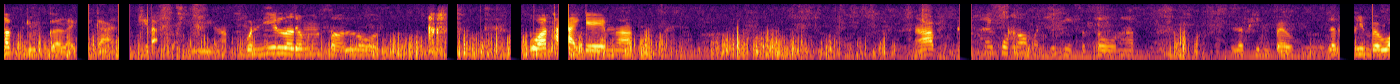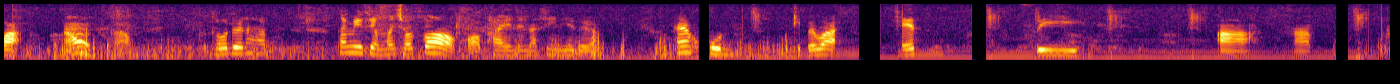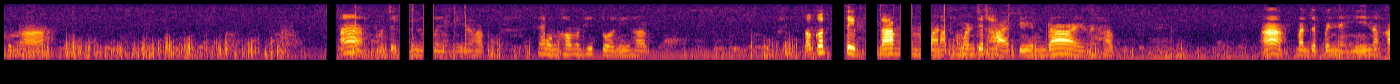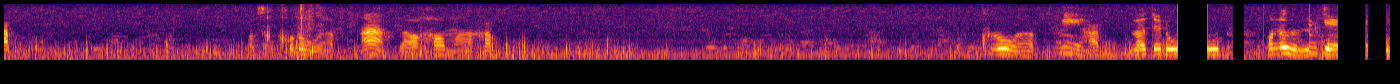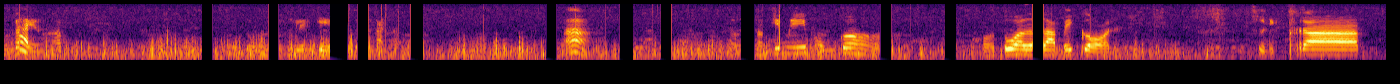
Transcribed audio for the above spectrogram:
ครับอยู่กับรายการเคดทีนะครับ วันนี้เราจะมาสอนโหลด ตัวถ่ายเกมนะครับนะครับ ให้คุณเข้ามาที่สโตนะครับ แล้วพิมพ์ไปแล้วพิมพ์ไปว่า เอ้าถามขอโทษด้วยนะครับ ถ้ามีเสียงมาช็อตก็ขออภัยในนาทีนี้ด้วยครับ ให้คุณเขียนไปว่า S C R ครับค้นหา อ่า มันจะขึ้นมาอย่างนี้นะครับ ให้คุณเข้ามาที่ตัวนี้ครับ แล้วก็ติดตั้งมันมันจะถ่ายเกมได้นะครับ อ่ามันจะเป็นอย่างนี้นะครับรอสักครู่นะครับ อ่าแล้วเข้ามาครับครู่นะครับ นี่ครับ เราจะดูคนอื่นเล่นเกมได้นะครับ ดูคนอื่นเล่นเกมได้นะครับ อะสำหรับ คลิปนี้ผมก็ขอตัวลาไปก่อน สวัสดีครับ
